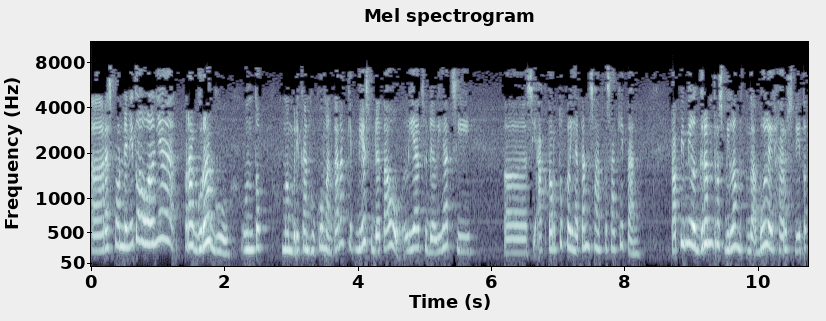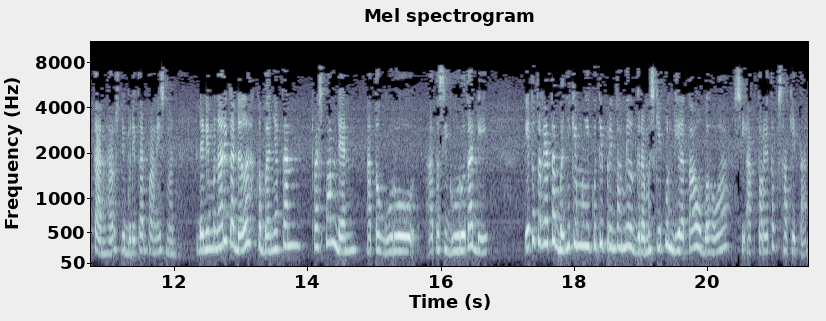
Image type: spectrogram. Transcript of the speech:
Eh, responden itu awalnya ragu-ragu untuk memberikan hukuman karena dia sudah tahu, lihat sudah lihat si uh, si aktor tuh kelihatan sangat kesakitan. Tapi Milgram terus bilang nggak boleh, harus ditekan, harus diberikan punishment. Dan yang menarik adalah kebanyakan responden atau guru atau si guru tadi itu ternyata banyak yang mengikuti perintah Milgram meskipun dia tahu bahwa si aktor itu kesakitan.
